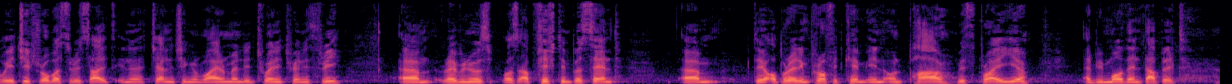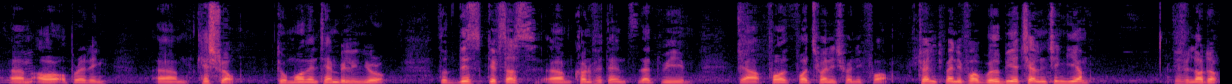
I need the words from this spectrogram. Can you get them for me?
We achieved robust results in a challenging environment in 2023. Um, revenues was up 15%. Um, the operating profit came in on par with prior year, and we more than doubled um, our operating cash flow to more than 10 billion euro. So this gives us confidence that we, yeah for 2024. 2024 will be a challenging year with a lot of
